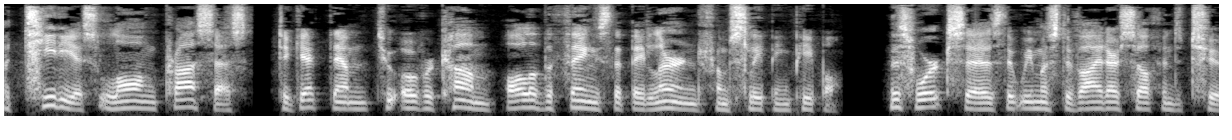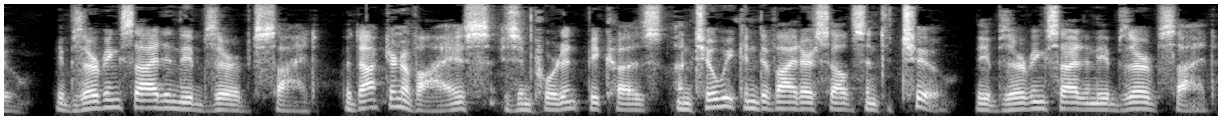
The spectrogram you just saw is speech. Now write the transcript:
a tedious, long process to get them to overcome all of the things that they learned from sleeping people. This work says that we must divide ourselves into two, the observing side and the observed side. The doctrine of I's is important because until we can divide ourselves into two, the observing side and the observed side,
